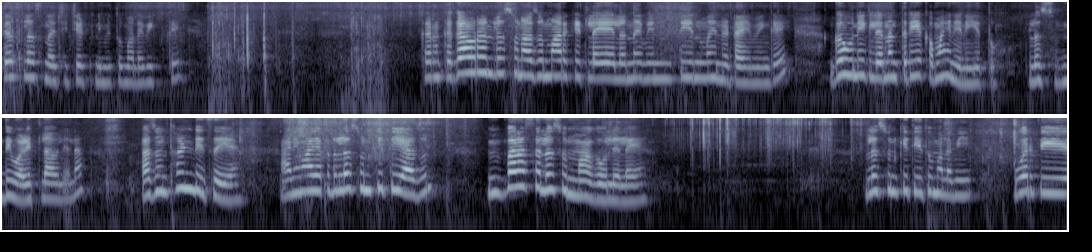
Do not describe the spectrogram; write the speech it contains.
त्याच लसणाची चटणी मी तुम्हाला विकते. कारण का गावरान लसूण अजून मार्केटला यायला नवीन तीन महिने टायमिंग आहे. गहू निघल्यानंतर एका महिन्याने येतो लसूण दिवाळीत लावलेला. अजून थंडीचं आहे आणि माझ्याकडे लसूण किती आहे अजून? मी बराचसा लसूण मागवलेला आहे. लसूण किती तुम्हाला मी वरती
